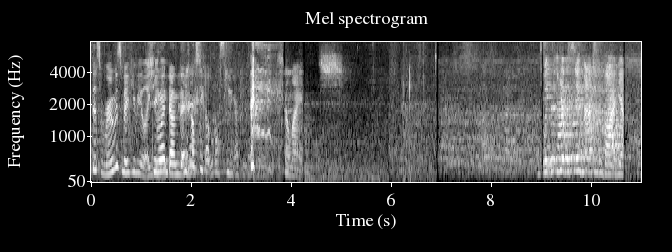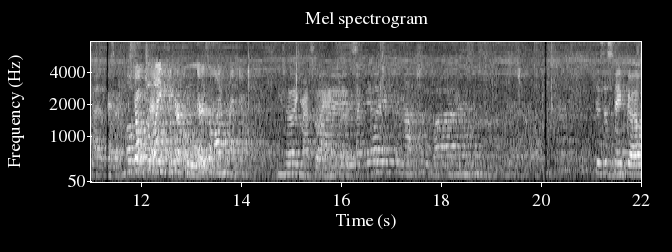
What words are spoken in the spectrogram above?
this room is making me like She went down there. She got lost in the architecture. the light. With the, yeah, the same matches the vibe, yeah. Just don't the lights be careful. There's a line behind you. You should like match the to this. Does the snake go?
